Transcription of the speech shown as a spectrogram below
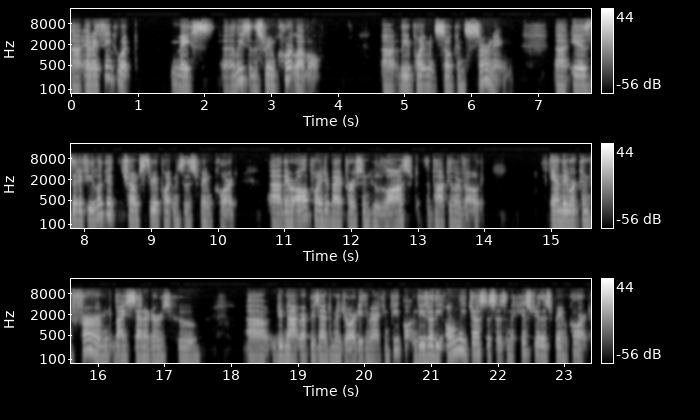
uh, and I think what makes, uh, at least at the Supreme Court level, uh, the appointment so concerning uh, is that if you look at Trump's three appointments to the Supreme Court, uh, they were all appointed by a person who lost the popular vote and they were confirmed by senators who uh, do not represent a majority of the American people. And these are the only justices in the history of the Supreme Court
